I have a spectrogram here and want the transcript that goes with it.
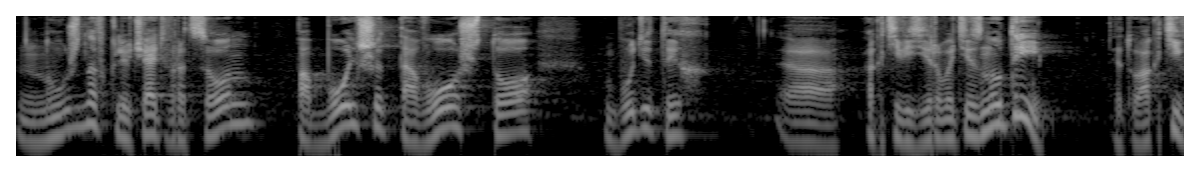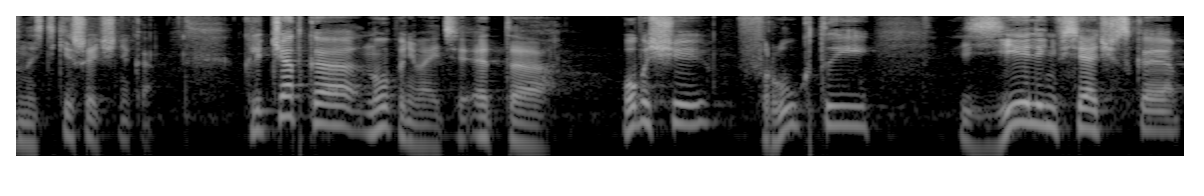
нужно включать в рацион побольше того, что будет их э, активизировать изнутри, эту активность кишечника. Клетчатка, ну, понимаете, это овощи, фрукты, зелень всяческая.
